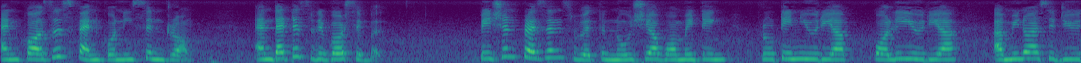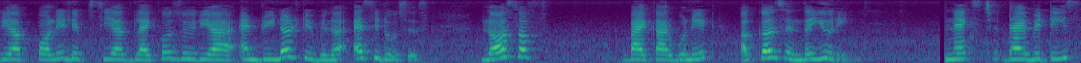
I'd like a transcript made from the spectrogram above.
and causes Fanconi syndrome and that is reversible. Patient presents with nausea, vomiting, proteinuria, polyuria, aminoaciduria, polydipsia, glycosuria and renal tubular acidosis. Loss of bicarbonate occurs in the urine. Next, diabetes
